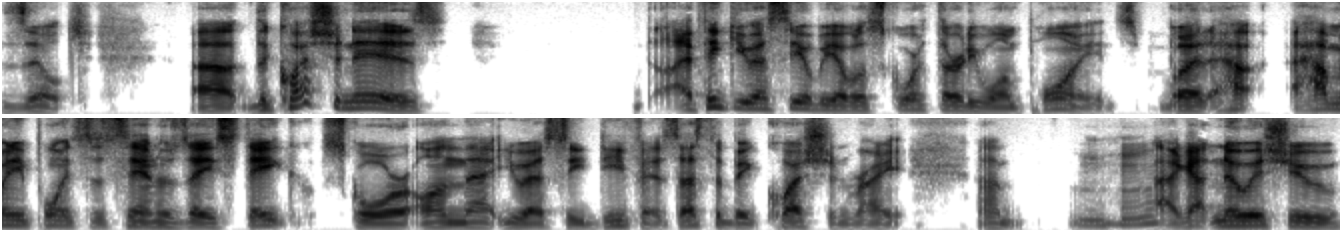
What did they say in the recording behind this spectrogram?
zilch. Uh, the question is, I think USC will be able to score 31 points, but how how many points does San Jose State score on that USC defense? That's the big question, right? Um, mm-hmm. I got no issue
